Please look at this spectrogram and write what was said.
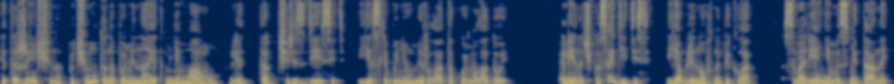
эта женщина почему-то напоминает мне маму лет так через десять, если бы не умерла такой молодой. «Линочка, садитесь, я блинов напекла. С вареньем и сметаной.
